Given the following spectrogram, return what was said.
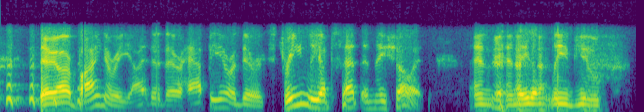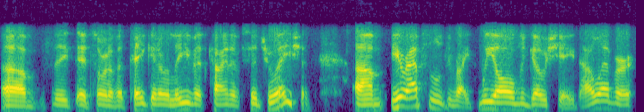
they are binary. Either they're happy or they're extremely upset, and they show it, and and they don't leave you Um, it's sort of a take it or leave it kind of situation. Um, you're absolutely right. We all negotiate. However,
